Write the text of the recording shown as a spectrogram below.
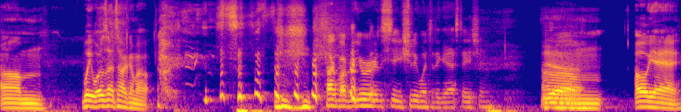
Um, wait, what was I talking about? Talk about you were. You should have went to the gas station. Yeah. Um, oh yeah,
